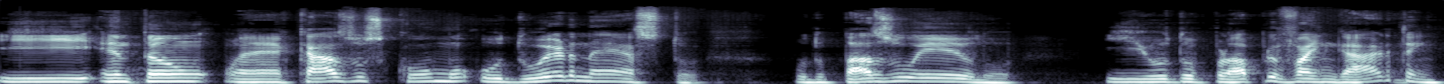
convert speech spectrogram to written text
E então, é, casos como o do Ernesto, o do Pazuello e o do próprio Weingarten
